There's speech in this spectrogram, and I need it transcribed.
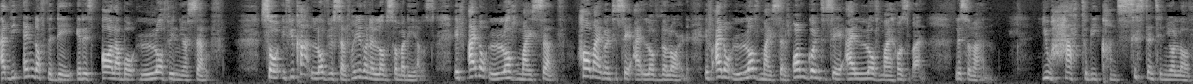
At the end of the day it is all about loving yourself so if you can't love yourself how are you going to love somebody else if i don't love myself how am I going to say I love the Lord? If I don't love myself, I'm going to say I love my husband. Listen, man, you have to be consistent in your love.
